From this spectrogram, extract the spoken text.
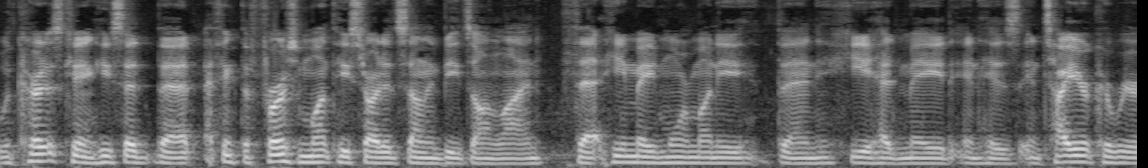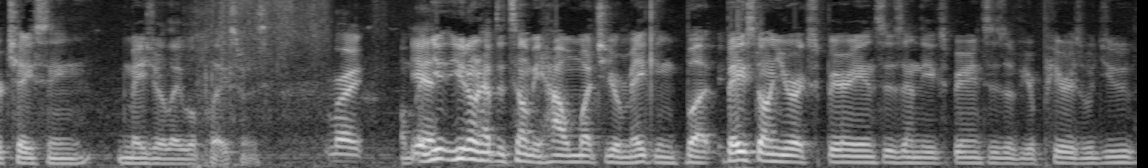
with Curtiss King, he said that I think the first month he started selling beats online, that he made more money than he had made in his entire career chasing major label placements. Right. Um, yeah. You, you, don't have to tell me how much you're making, but based on your experiences and the experiences of your peers, would you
